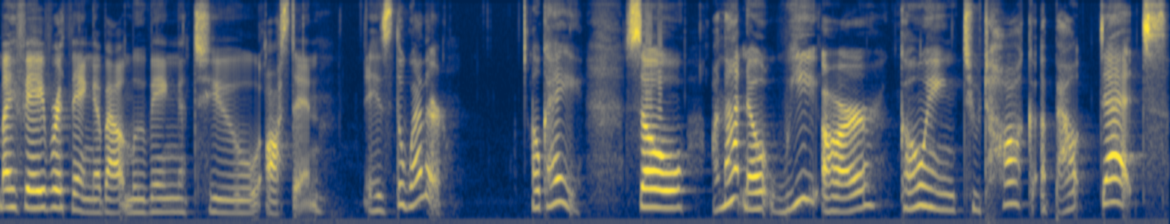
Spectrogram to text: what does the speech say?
my favorite thing about moving to Austin is the weather. Okay, so on that note, we are going to talk about debt.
